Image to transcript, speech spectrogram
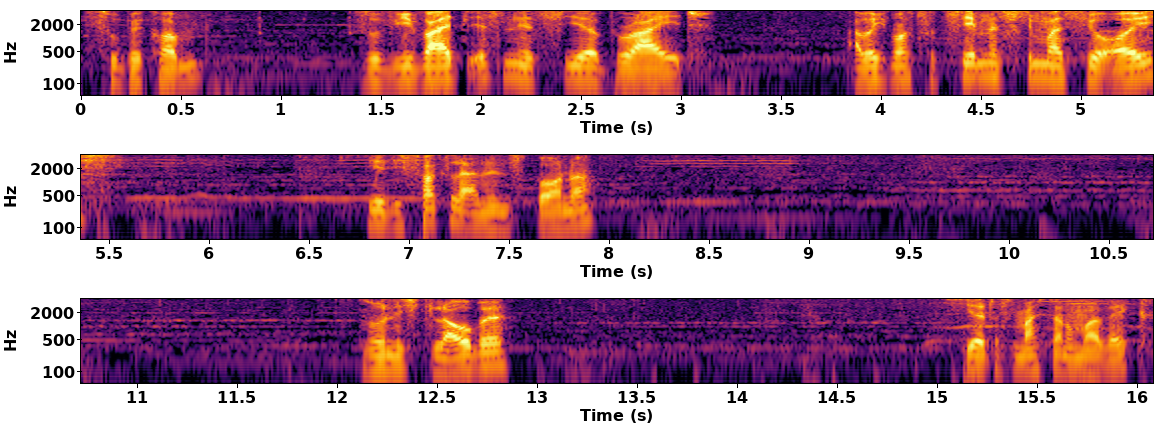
zu bekommen. So, wie weit ist denn jetzt hier Bright? Aber ich mache trotzdem jetzt hier mal für euch hier die Fackel an den Spawner. So, und ich glaube... Hier, das mache ich dann nochmal weg.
